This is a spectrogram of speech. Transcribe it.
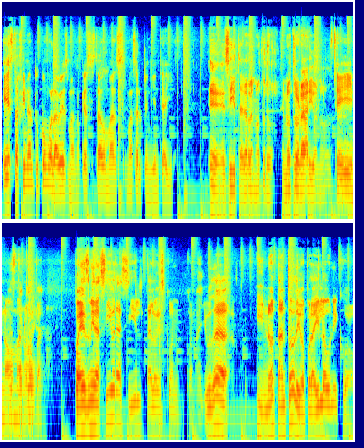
Esta final, ¿tú cómo la ves, mano? Que has estado más, más al pendiente ahí. Eh, sí, te agarra en otro, en otro horario, ¿no? sí, no, mano. Pues mira, sí, Brasil, tal vez con, con ayuda y no tanto, digo, por ahí lo único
